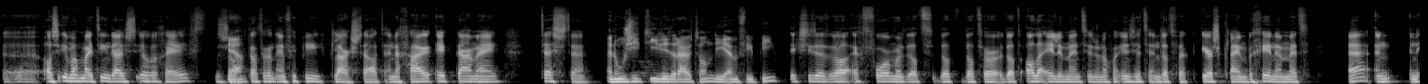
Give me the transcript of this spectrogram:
eh, als iemand mij 10.000 euro geeft, dan zorg Ja. ik dat er een MVP klaar staat. En dan ga ik daarmee testen. En hoe ziet die eruit dan, die MVP? Ik zie dat wel echt voor me dat, dat, dat, er, dat alle elementen er nog wel in zitten. En dat we eerst klein beginnen met hè, een, een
